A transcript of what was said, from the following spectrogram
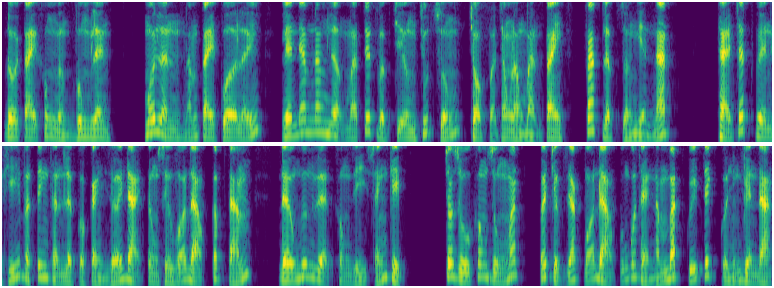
đôi tay không ngừng vung lên, Mỗi lần nắm tay quơ lấy, liền đem năng lượng mà tuyết vực chi ưng chút xuống, chộp vào trong lòng bàn tay, phát lực rồi nghiền nát. Thể chất huyền khí và tinh thần lực của cảnh giới đại tông sư võ đạo cấp 8 đều ngưng luyện không gì sánh kịp. Cho dù không dùng mắt, với trực giác võ đạo cũng có thể nắm bắt quý tích của những viên đạn.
